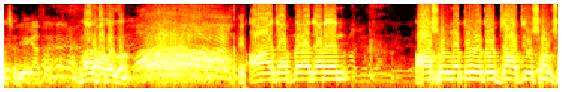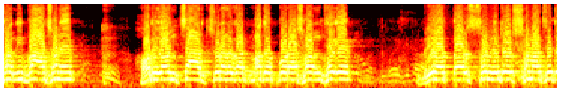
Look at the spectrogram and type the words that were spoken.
আছে মার হাবাগন আজ আপনারা জানেন, আসন্ন ত্রয়োদশ জাতীয় সংসদ নির্বাচনে হবিগঞ্জ চার চুনারগড় মাধবপুর আসন থেকে বৃহত্তর সংযোগ সমর্থিত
